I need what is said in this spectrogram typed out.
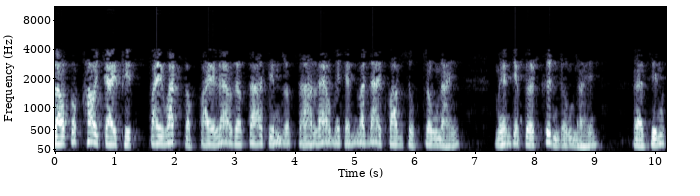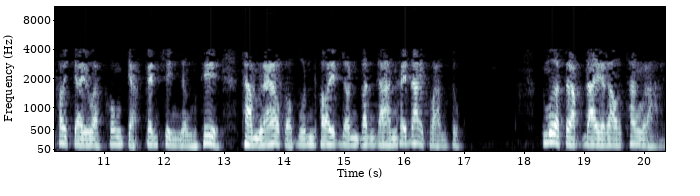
เราก็เข้าใจผิดไปวัดกับไปแล้วรักษาศีลรักษาแล้วไม่เห็นว่าได้ความสุขตรงไหนไม่เห็นจะเกิดขึ้นตรงไหน ศีลเข้าใจว่าคงจะเป็นสิ่งหนึ่งที่ทำแล้วก็บุญคอยดลบันดาลให้ได้ความสุข เมื่อตราบใดเราทั้งหลาย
